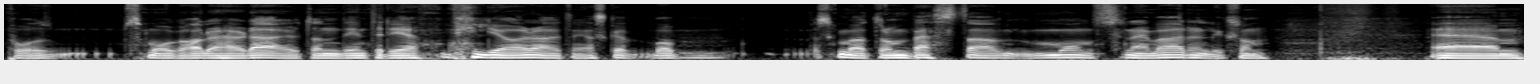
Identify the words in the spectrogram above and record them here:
på små galor här och där utan det är inte det jag vill göra utan jag ska, vara, Mm. jag ska möta de bästa monstren i världen liksom. Ehm,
